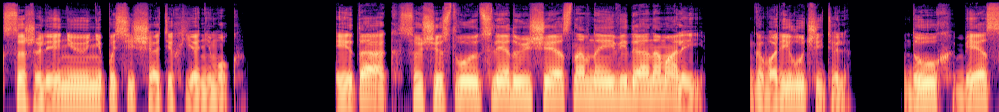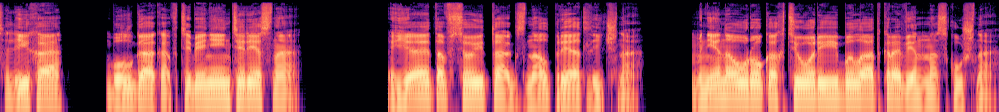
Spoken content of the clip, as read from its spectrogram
К сожалению, не посещать их я не мог. «Итак, существуют следующие основные виды аномалий», — говорил учитель. «Дух, бес, лихо. Булгаков, тебе не интересно?» Я это все и так знал преотлично. Мне на уроках теории было откровенно скучно.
